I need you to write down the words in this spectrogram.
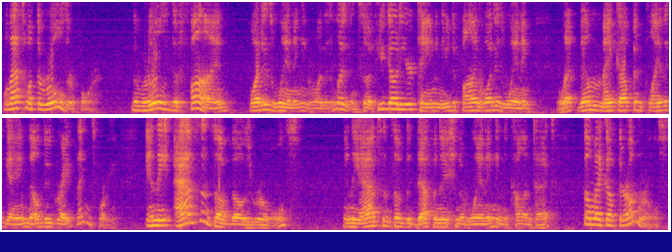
Well, that's what the rules are for. The rules define what is winning and what is losing. So if you go to your team and you define what is winning, let them make up and play the game, they'll do great things for you. In the absence of those rules, in the absence of the definition of winning in the context, they'll make up their own rules.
